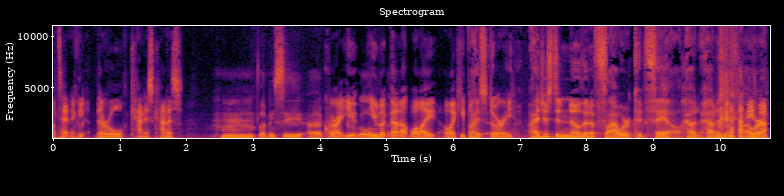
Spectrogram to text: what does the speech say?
Are technically they're all Canis Canis. Hmm. Let me see. Uh, All right, you Google- you look that up while I while I keep on I- the story. I just didn't know that a flower could fail. How how does a flower?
